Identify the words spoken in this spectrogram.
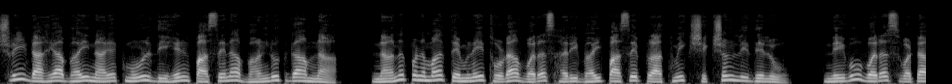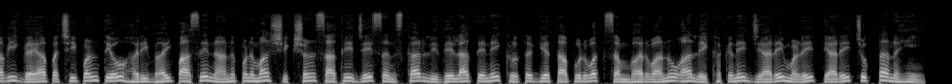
શ્રી ડાહ્યાભાઈ નાયક મૂળ દિહેણ પાસેના ભાંડુત ગામના. નાનપણમાં તેમણે થોડા વરસ હરિભાઈ પાસે પ્રાથમિક શિક્ષણ લીધેલું. નેવું વરસ વટાવી ગયા પછી પણ તેઓ હરિભાઈ પાસે નાનપણમાં શિક્ષણ સાથે જે સંસ્કાર લીધેલા તેને કૃતજ્ઞતાપૂર્વક સંભાળવાનું આ લેખકને જ્યારે મળે ત્યારે ચૂકતા નહીં.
